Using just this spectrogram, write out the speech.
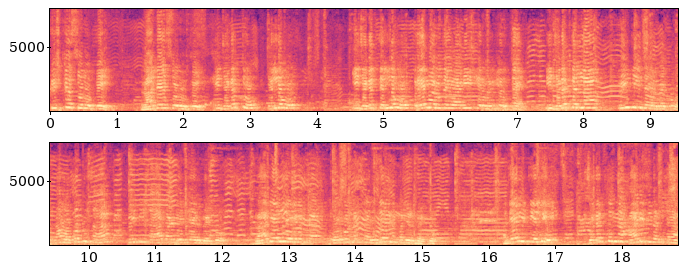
ಕೃಷ್ಣ ಸ್ವರೂಪಿ, ರಾಧೆ ಸ್ವರೂಪಿ. ಈ ಜಗತ್ತು ಎಲ್ಲವೂ, ಈ ಜಗತ್ತೆಲ್ಲವೂ ಪ್ರೇಮ ಹೃದಯವಾಗಿ ಇರು- ಇರುತ್ತೆ. ಈ ಜಗತ್ತೆಲ್ಲ ಪ್ರೀತಿಯಿಂದ ಇರಬೇಕು. ನಾವು ಒಬ್ಬೊಬ್ರು ಸಹ ಪ್ರೀತಿ ಸಹಬಾಳ್ವೆಯಿಂದ ಇರಬೇಕು. ರಾಧೆಯಲ್ಲಿ ಒಳಗೊಂಡ, ಒಳಗೊಂಡಂತ ಹೃದಯ ನಮ್ಮಲ್ಲಿ ಇರಬೇಕು. ಅದೇ ರೀತಿಯಲ್ಲಿ ಜಗತ್ತನ್ನ ಆಡಿಸಿದಂತಹ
